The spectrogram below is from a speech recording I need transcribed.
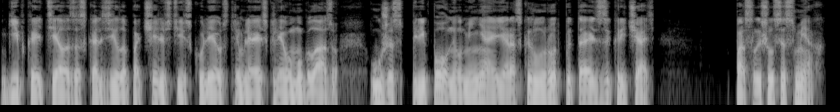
Гибкое тело заскользило по челюсти и скуле, устремляясь к левому глазу — Ужас переполнил меня, и я раскрыл рот, пытаясь закричать. Послышался смех.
